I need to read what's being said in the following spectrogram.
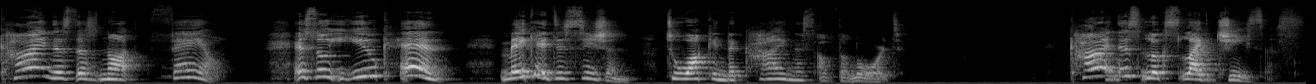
Kindness does not fail. And so you can make a decision to walk in the kindness of the Lord. Kindness looks like Jesus,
